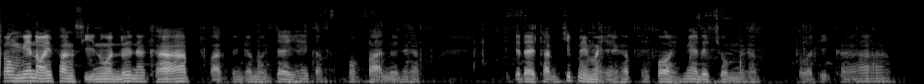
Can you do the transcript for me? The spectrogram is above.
ช่องเมียน้อยพังสีนวลด้วยนะครับ ฝากเป็นกำลังใจให้กับพ่อฝานด้วยนะครับ จะได้ทำคลิปใหม่ๆนะครับ ให้พ่อให้แม่ได้ชมนะครับ สวัสดีครับ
